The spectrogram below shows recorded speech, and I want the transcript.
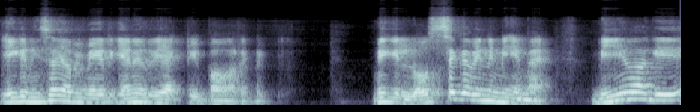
ඒක නිසා අපි මේකට කියන්නේ රියැක්ටිව් පවර් එක කියලා. මේකේ ලොස් එක වෙන්නේ මෙහෙමයි. මේ වගේ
